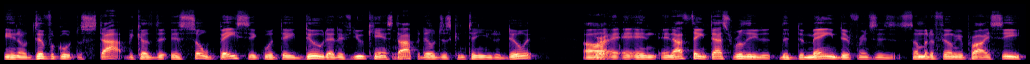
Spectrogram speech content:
you know, difficult to stop because it's so basic what they do that if you can't mm-hmm. stop it, they'll just continue to do it. Uh, right. and and I think that's really the, the, the main difference is some of the film you'll probably see.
